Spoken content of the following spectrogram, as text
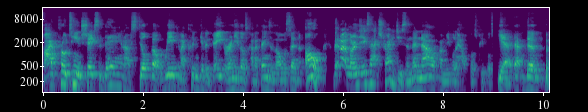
five protein shakes a day and i still felt weak and i couldn't get a date or any of those kind of things. And all of a sudden oh then i learned the exact strategies and then now i'm able to help those people. Yeah the, the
